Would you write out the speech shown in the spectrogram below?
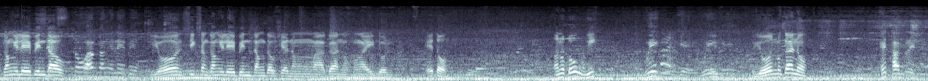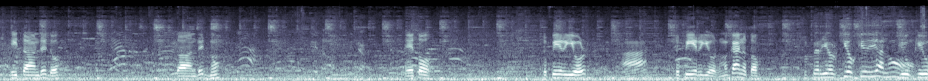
Hanggang 11 daw. Six to hanggang 11. Yon, 6 hanggang 11 lang daw siya ng umaga, no? Mga idol. Ito. Ano to? Week? Wing, yeah, wing. Yun, magkano? 800. 800 oh. 800 no? Ito. Superior. Ha? Superior. Magkano to? Superior QQ yan, oh. QQ.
